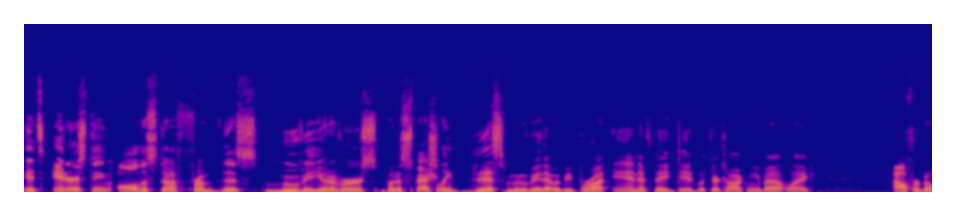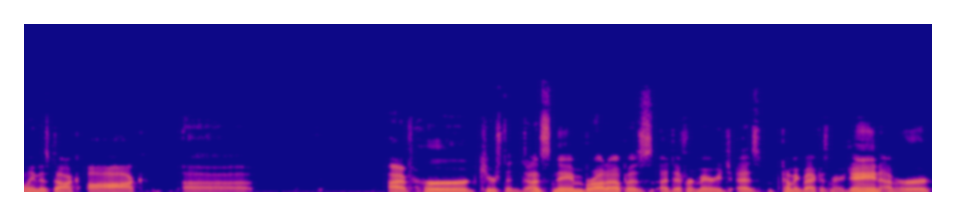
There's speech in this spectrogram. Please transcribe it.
it's interesting all the stuff from this movie universe, but especially this movie that would be brought in if they did what they're talking about, like Alfred Molina's Doc Ock. Uh, I've heard Kirsten Dunst's name brought up as a different Mary as coming back as Mary Jane. I've heard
